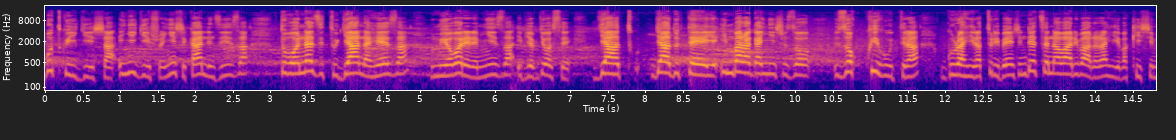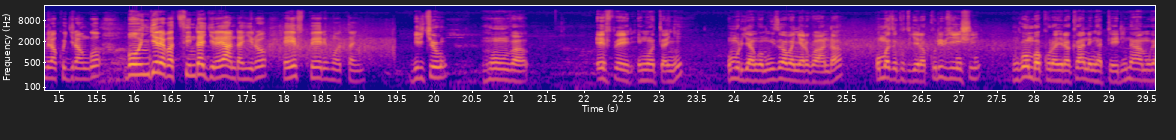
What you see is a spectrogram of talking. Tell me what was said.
butwigisha inyigisho nyinshi kandi nziza tubona zitujyana heza mu miyoborere myiza ibyo byose byaduteye imbaraga nyinshi zo zo kwihutira kurahira turi benshi ndetse n'abari bararahiye bakishimira kugira ngo bongere batsindagire ya ndahiro ya fpr inkotanyi. Bityo nkumva fpr inkotanyi umuryango mwiza w'abanyarwanda umaze kutugera kuri byinshi ngomba kurahira kandi nkatera intambwe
